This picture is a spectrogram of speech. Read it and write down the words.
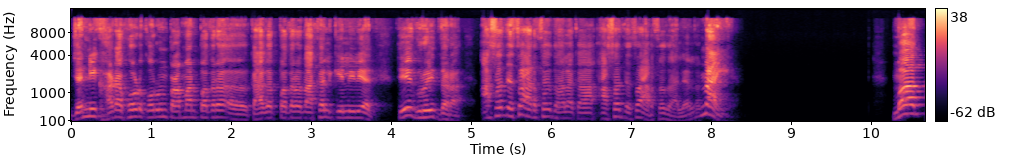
ज्यांनी खाडाखोड करून प्रमाणपत्र कागदपत्र दाखल केलेली आहेत ते गृहीत धरा. असा त्याचा अर्थ झाला का? असा त्याचा अर्थ झालेला नाही. मग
